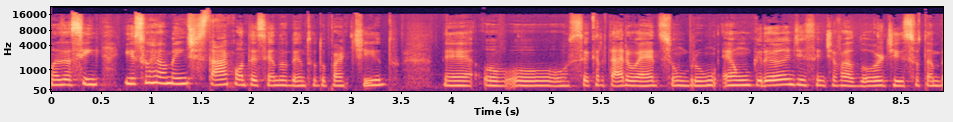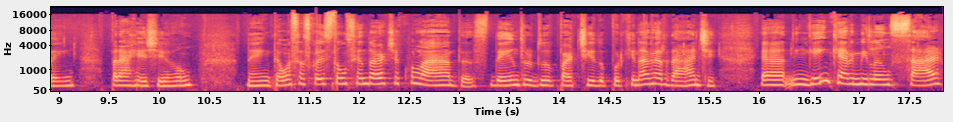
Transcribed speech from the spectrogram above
Mas assim, isso realmente está acontecendo dentro do partido. Né? O, o, secretário Edson Brum é um grande incentivador disso também para a região. Né? Então, essas coisas estão sendo articuladas dentro do partido, porque, na verdade, é, ninguém quer me lançar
